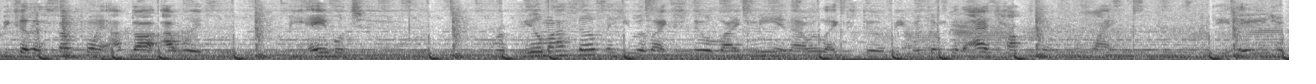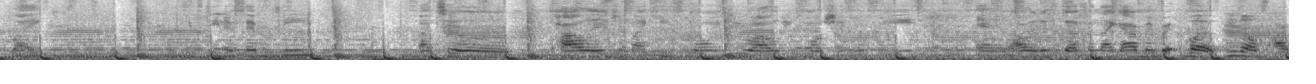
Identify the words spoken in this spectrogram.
because at some point I thought I would be able to reveal myself and he would like still like me and I would like still be with him. Because I talked to him from like the age of like 16 or 17 until college and like he's going through all of these motions with me and all of this stuff. And like I remember but you know our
